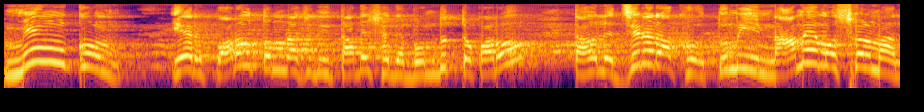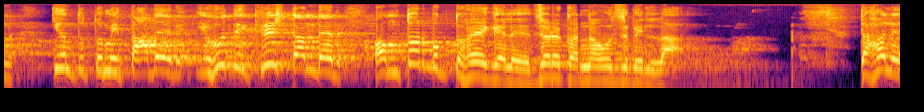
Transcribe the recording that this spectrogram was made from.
মিনকুম এরপরও তোমরা যদি তাদের সাথে বন্ধুত্ব করো, তাহলে জেনে রাখো তুমি নামে মুসলমান, কিন্তু তুমি তাদের ইহুদি খ্রিস্টানদের অন্তর্ভুক্ত হয়ে গেলে। জোরেকর নাউজবিল্লা তাহলে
